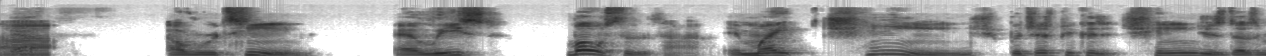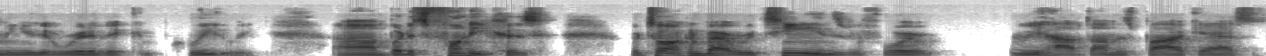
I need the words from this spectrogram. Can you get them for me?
uh, yeah. a routine at least most of the time. It might change, but just because it changes doesn't mean you get rid of it completely. Uh, but it's funny because we're talking about routines before we hopped on this podcast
